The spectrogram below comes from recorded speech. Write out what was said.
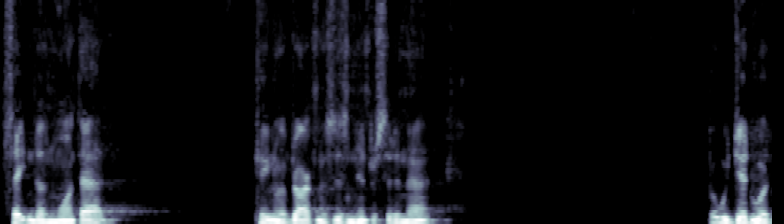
Satan doesn't want that. Kingdom of darkness isn't interested in that. But we did what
